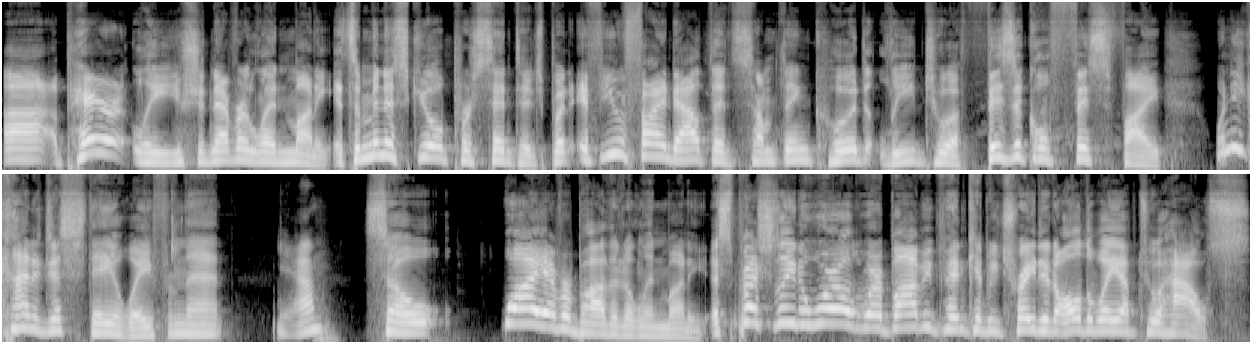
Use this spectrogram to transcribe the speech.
Uh, apparently, you should never lend money. It's a minuscule percentage, but if you find out that something could lead to a physical fist fight, wouldn't you kind of just stay away from that? Yeah. So, why ever bother to lend money, especially in a world where a bobby pin can be traded all the way up to a house?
